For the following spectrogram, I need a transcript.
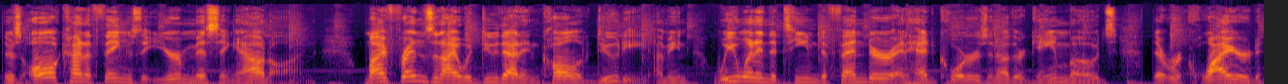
There's all kind of things that you're missing out on. My friends and I would do that in Call of Duty. I mean, we went into Team Defender and Headquarters and other game modes that required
